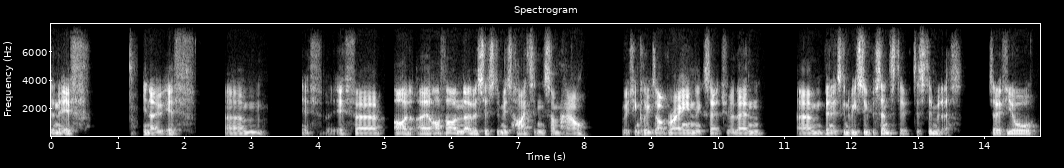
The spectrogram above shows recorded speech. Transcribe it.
and if you know if um, if if uh, our uh, if our nervous system is heightened somehow, which includes our brain, etc., then um, then it's going to be super sensitive to stimulus. So if you're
